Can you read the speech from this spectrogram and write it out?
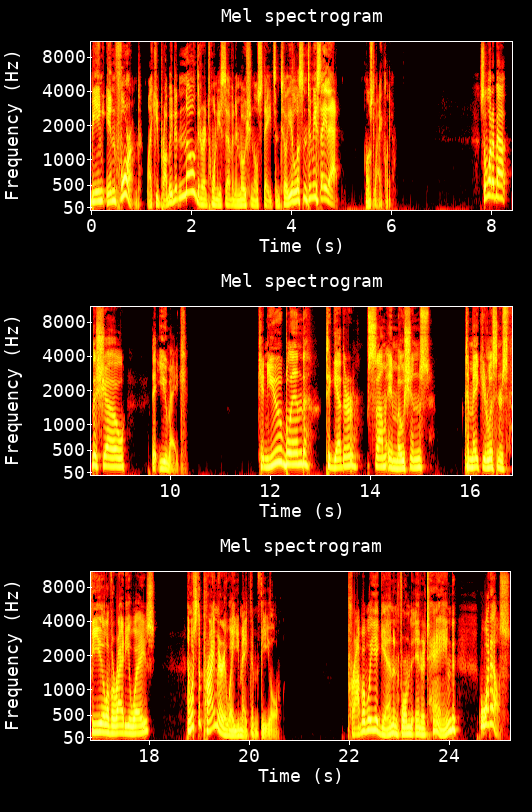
being informed. Like you probably didn't know there are 27 emotional states until you listened to me say that, most likely. So, what about the show that you make? Can you blend together some emotions to make your listeners feel a variety of ways? And what's the primary way you make them feel? Probably, again, informed and entertained. But what else?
